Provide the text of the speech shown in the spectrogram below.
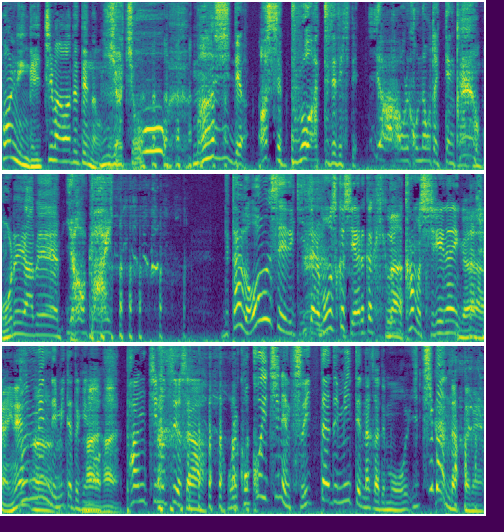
本人が一番慌ててんだもん。いや、超、マジで汗ブワーって出てきて、いやー、俺こんなこと言ってんか。俺やべえ。やばいで、多分音声で聞いたらもう少し柔らかく聞こえるのかもしれないが、まあ確かにね文面で見た時のはいパンチの強さ、俺ここ1年ツイッターで見て中でもう一番だったね。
